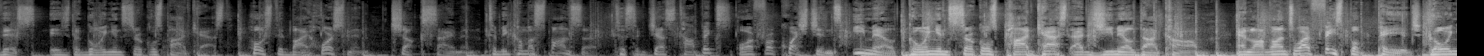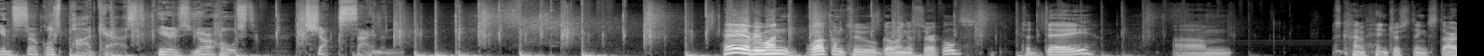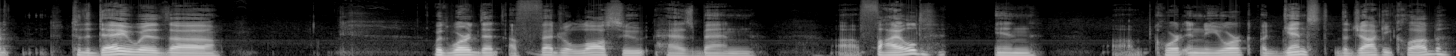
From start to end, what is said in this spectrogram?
This is the Going in Circles podcast, hosted by Horseman Chuck Simon. To become a sponsor, to suggest topics, or for questions, email Going in Circles podcast at gmail.com and log on to our Facebook page, Going in Circles Podcast. Here's your host, Chuck Simon. Hey everyone, welcome to Going in Circles. Today, um, it's kind of interesting start to the day with uh, with word that a federal lawsuit has been uh, filed in um, court in New York against the Jockey Club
